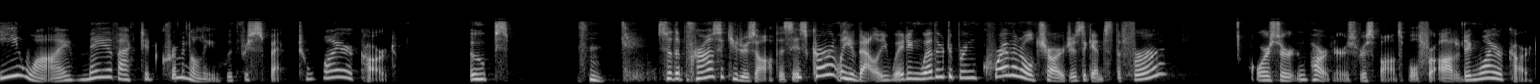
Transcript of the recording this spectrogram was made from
EY may have acted criminally with respect to Wirecard. Oops. so the prosecutor's office is currently evaluating whether to bring criminal charges against the firm or certain partners responsible for auditing Wirecard,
